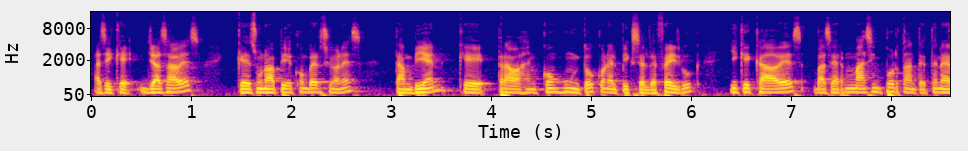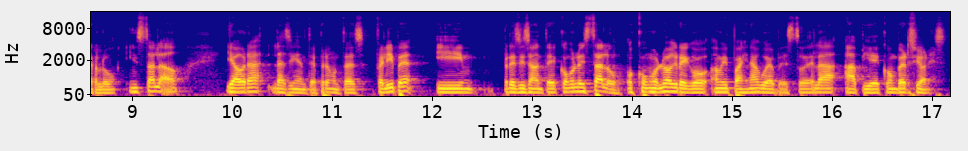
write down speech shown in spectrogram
Así que ya sabes que es una API de conversiones también que trabaja en conjunto con el pixel de Facebook y que cada vez va a ser más importante tenerlo instalado. Y ahora la siguiente pregunta es, Felipe, ¿y precisamente cómo lo instalo o cómo lo agrego a mi página web esto de la API de conversiones?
